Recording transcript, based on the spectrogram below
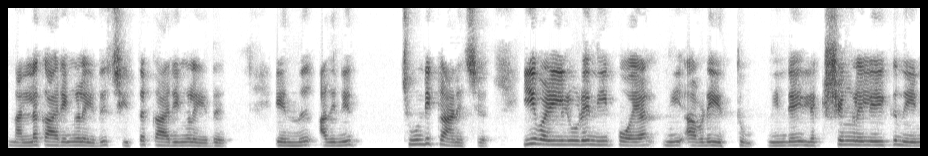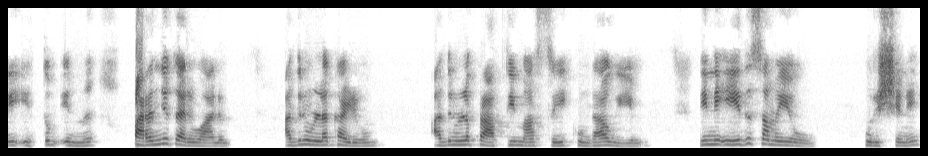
നല്ല കാര്യങ്ങൾ ഏത് ചീത്ത കാര്യങ്ങൾ ഏത് എന്ന് അതിനെ ചൂണ്ടിക്കാണിച്ച് ഈ വഴിയിലൂടെ നീ പോയാൽ നീ അവിടെ എത്തും. നിന്റെ ലക്ഷ്യങ്ങളിലേക്ക് നീ എത്തും എന്ന് പറഞ്ഞു തരുവാനും അതിനുള്ള കഴിവും അതിനുള്ള പ്രാപ്തിയും ആ സ്ത്രീക്ക് ഉണ്ടാവുകയും നിന്നെ ഏത് സമയവും പുരുഷനെ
